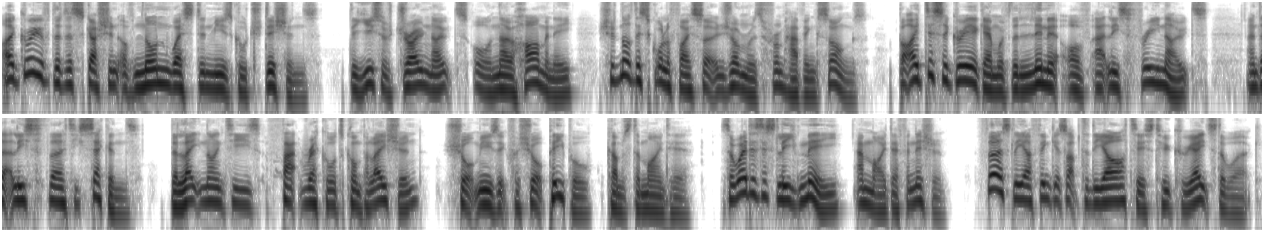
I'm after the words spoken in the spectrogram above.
I agree with the discussion of non Western musical traditions. The use of drone notes or no harmony should not disqualify certain genres from having songs. But I disagree again with the limit of at least three notes and at least 30 seconds. The late 90s Fat Wreck Chords compilation, Short Music for Short People, comes to mind here. So, where does this leave me and my definition? Firstly, I think it's up to the artist who creates the work.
